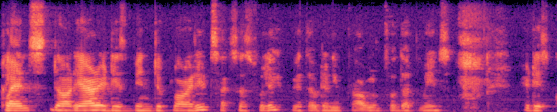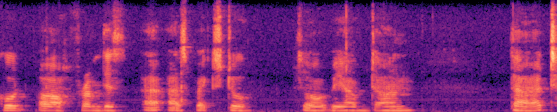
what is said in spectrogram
clients.ar it has been deployed it successfully without any problem. So that means it is good uh, from this uh, aspects too. So we have done that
